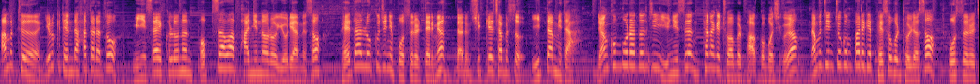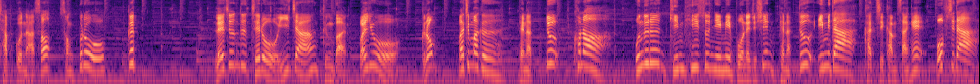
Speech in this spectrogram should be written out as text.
아무튼 이렇게 된다 하더라도 미니 사이클론은 법사와 바니너로 요리하면서 배달로 꾸준히 보스를 때리면 나름 쉽게 잡을 수 있답니다. 양콤보라든지 유닛은 편하게 조합을 바꿔보시고요. 나머진 조금 빠르게 배속을 돌려서 보스를 잡고 나서 성프로 끝! 레전드 제로 2장 등반 완료! 그럼 마지막은 베나뚜 코너! 오늘은 김희수님이 보내주신 베나뚜입니다. 같이 감상해 봅시다.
